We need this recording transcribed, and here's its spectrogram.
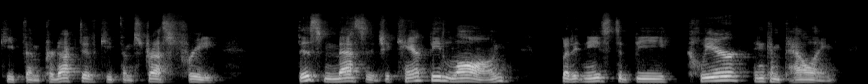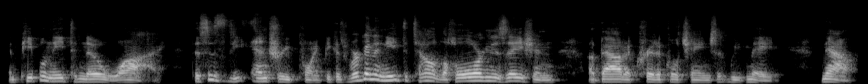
keep them productive, keep them stress free. This message, it can't be long, but it needs to be clear and compelling, and people need to know why. This is the entry point because we're going to need to tell the whole organization about a critical change that we've made. Now,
